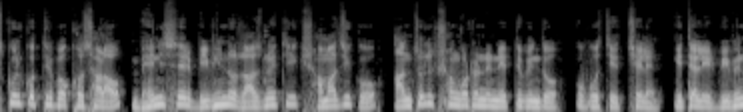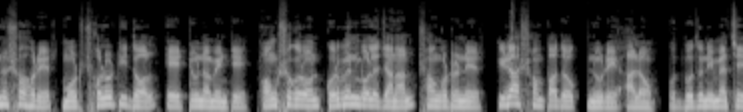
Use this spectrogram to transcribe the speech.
স্কুল কর্তৃপক্ষ ছাড়াও ভেনিসের বিভিন্ন রাজনৈতিক, সামাজিক ও আঞ্চলিক সংগঠনের নেতৃবৃন্দ উপস্থিত ছিলেন। ইতালির বিভিন্ন শহরের মোট ষোলোটি দল এ টুর্নামেন্টে অংশগ্রহণ করবেন বলে জানান সংগঠনের ক্রীড়া সম্পাদক নূরে আলম। উদ্বোধনী ম্যাচে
